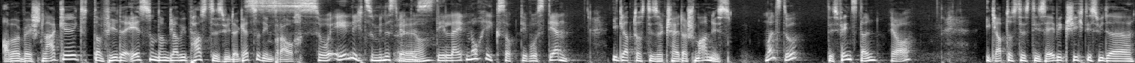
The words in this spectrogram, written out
Aber bei Schnackelt, da fehlt der S und dann glaube ich passt es wieder, gell, zu dem Brauch. So ähnlich, zumindest wird Ja. das die Leute nachher gesagt, die was deren. Ich glaube, dass das ein gescheiter Schmarrn ist. Meinst du? Das Fenstern, Ja. Ich glaube, dass das dieselbe Geschichte ist wie, der,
